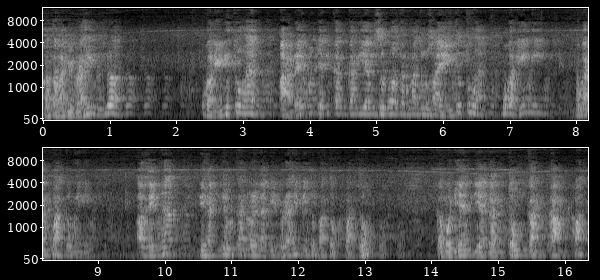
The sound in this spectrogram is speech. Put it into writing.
Kata Nabi Ibrahim, bukan ini Tuhan. Ada yang menjadikan kalian semua termasuk saya itu Tuhan, bukan ini, bukan patung ini. Akhirnya dihancurkan oleh Nabi Ibrahim itu patung-patung. Kemudian dia gantungkan kampak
